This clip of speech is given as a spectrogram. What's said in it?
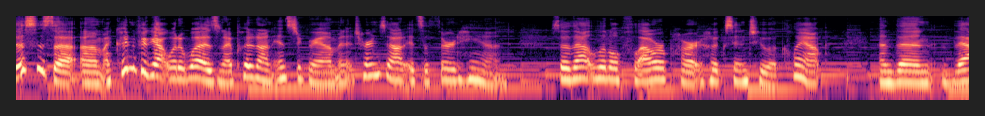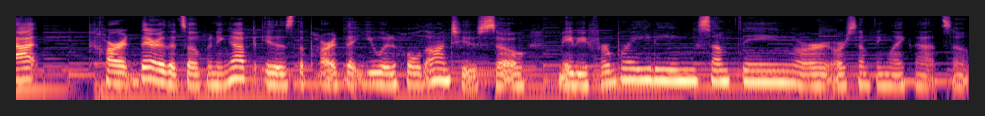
This is a. Um, I couldn't figure out what it was, and I put it on Instagram, and it turns out it's a third hand. So that little flower part hooks into a clamp, and then that part there that's opening up is the part that you would hold on to. So maybe for braiding something or, or something like that. So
